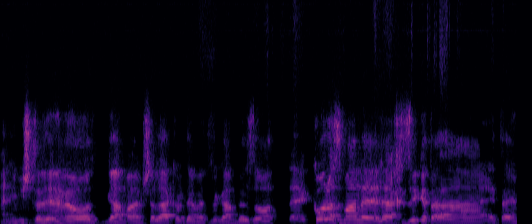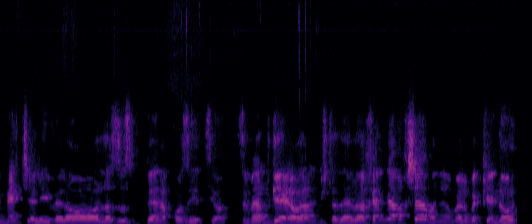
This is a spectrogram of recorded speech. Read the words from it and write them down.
אני משתדל מאוד, גם בממשלה הקודמת וגם בזאת, אה, כל הזמן להחזיק את, ה, את האמת שלי ולא לזוז בין הפוזיציות. זה מאתגר, אבל אני משתדל, ולכן גם עכשיו אני אומר בכנות,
